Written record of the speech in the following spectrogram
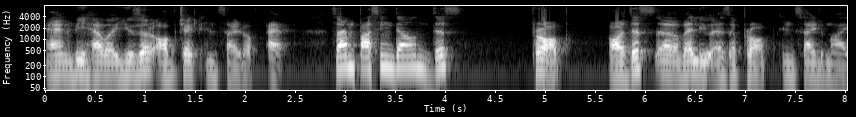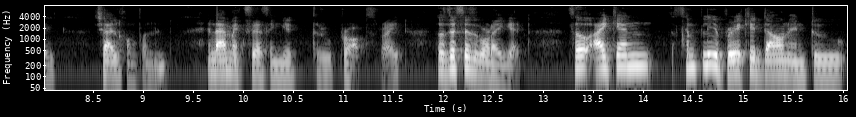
and we have a user object inside of app. So I'm passing down this prop or this uh, value as a prop inside my child component and I'm accessing it through props, right? So this is what I get. So I can simply break it down into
